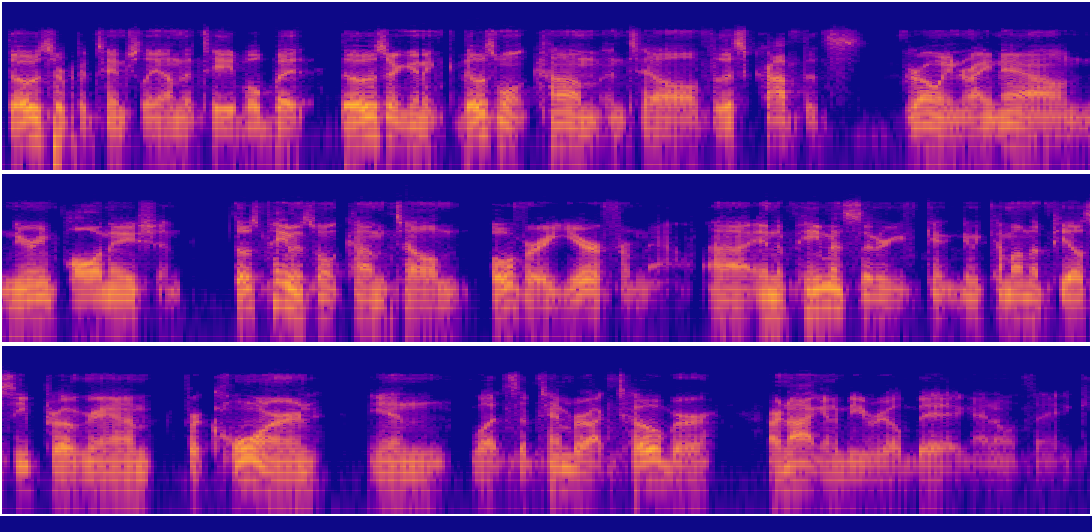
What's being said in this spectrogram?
those are potentially on the table but those are going to those won't come until for this crop that's growing right now nearing pollination those payments won't come till over a year from now. Uh, and the payments that are going to come on the plc program for corn in what september october are not going to be real big i don't think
